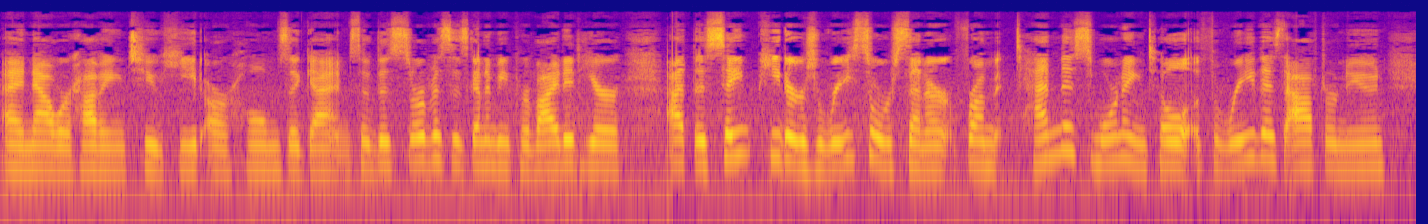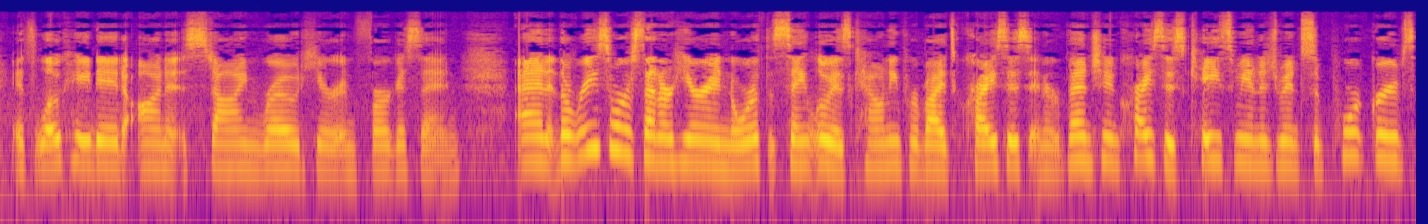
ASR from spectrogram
And now we're having to heat our homes again. So this service is going to be provided here at the St. Peter's Resource Center from 10 this morning till 3 this afternoon. It's located on Stein Road here in Ferguson. And the Resource Center here in North St. Louis County provides crisis intervention, crisis case management, support groups,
